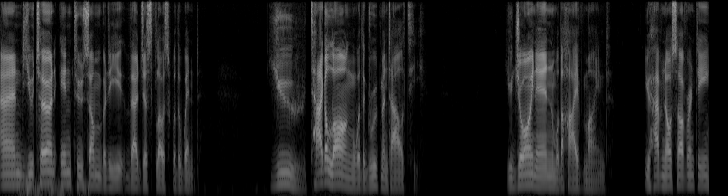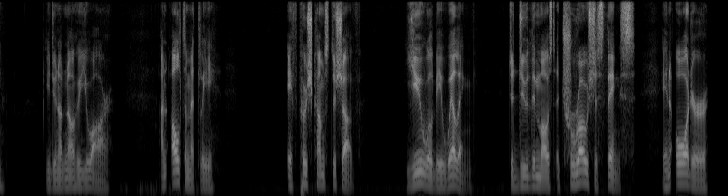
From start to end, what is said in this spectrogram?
and you turn into somebody that just flows with the wind. You tag along with the group mentality. You join in with the hive mind. You have no sovereignty. You do not know who you are. And ultimately, if push comes to shove, you will be willing to do the most atrocious things in order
